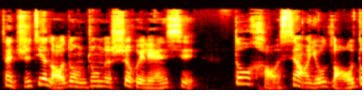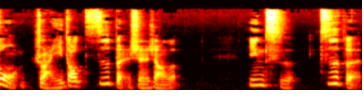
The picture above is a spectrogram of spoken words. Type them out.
在直接劳动中的社会联系，都好像由劳动转移到资本身上了。因此，资本。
